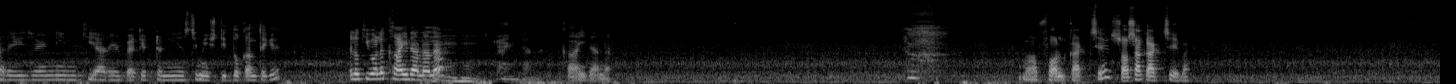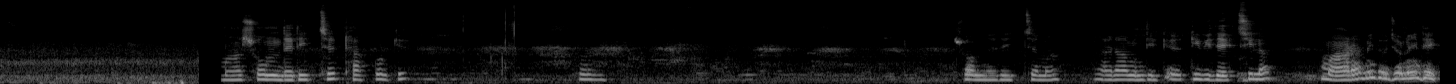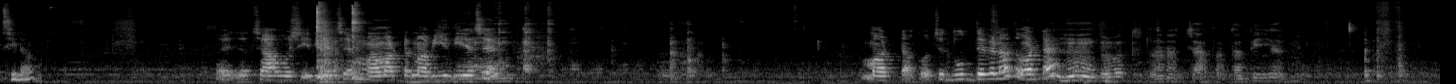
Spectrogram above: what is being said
আর এই যে নিমকি আর এর প্যাকেটটা নিয়ে এসেছি মিষ্টির দোকান থেকে। এগুলো কি বলে? কাঁই দানা না কাঁই দানা মা ফল কাটছে শশা কাটছে এবার। মা সন্ধে দিচ্ছে ঠাকুরকে। সন্ধে দিচ্ছে মা। আর আমি টিভি দেখছিলাম। মা আর আমি দুজনেই দেখছিলাম। এই যে চা বসিয়ে দিয়েছে মামারটা নাবিয়ে দিয়েছে। মারটা করছে দুধ দেবে না তোমারটা? হুম দেবো তো চা পাতা দিয়ে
